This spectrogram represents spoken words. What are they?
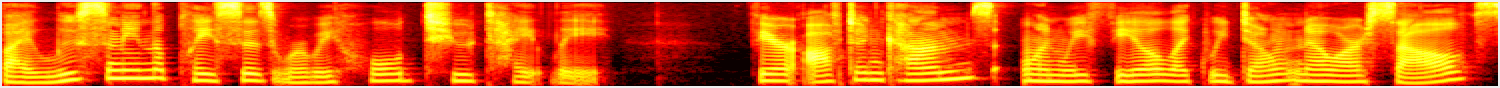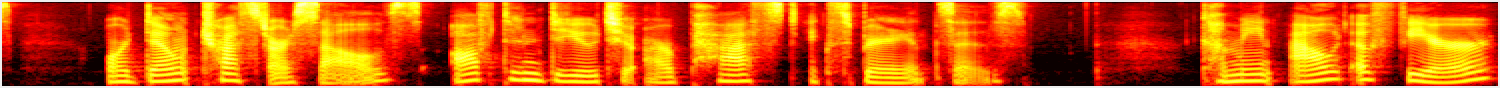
by loosening the places where we hold too tightly. Fear often comes when we feel like we don't know ourselves or don't trust ourselves, often due to our past experiences. Coming out of fear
